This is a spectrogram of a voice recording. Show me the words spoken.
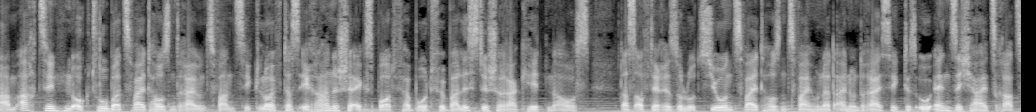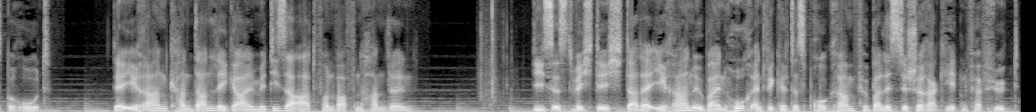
Am 18. Oktober 2023 läuft das iranische Exportverbot für ballistische Raketen aus, das auf der Resolution 2231 des UN-Sicherheitsrats beruht. Der Iran kann dann legal mit dieser Art von Waffen handeln. Dies ist wichtig, da der Iran über ein hochentwickeltes Programm für ballistische Raketen verfügt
